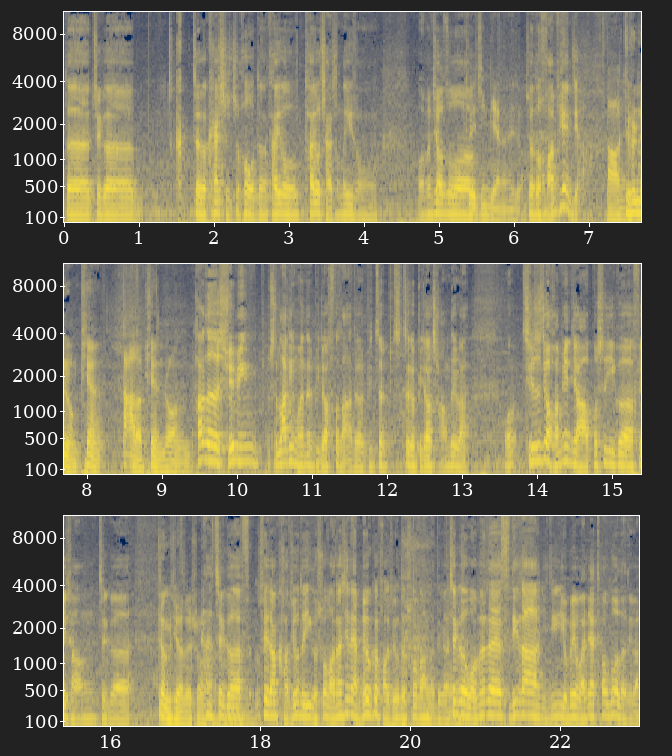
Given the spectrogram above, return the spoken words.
的这个、这个开始之后，呢，它又它又产生了一种我们叫做最经典的那种。叫做环片甲。啊，就是那种片大的片状的，它的学名是拉丁文的，比较复杂的，比这这个比较长，对吧？我其实叫环片甲不是一个非常这个正确的说法。这个非常考究的一个说法，但现在没有更考究的说法了，对吧？这个我们在 Steam 上已经有被玩家挑过了，对吧？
